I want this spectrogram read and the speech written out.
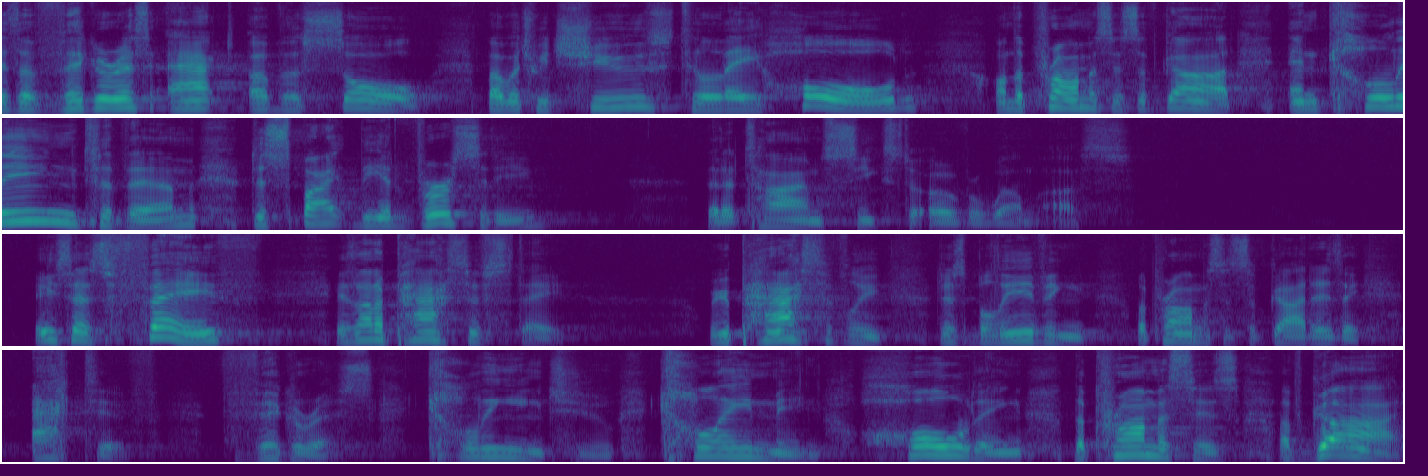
is a vigorous act of the soul by which we choose to lay hold on the promises of God and cling to them despite the adversity that at times seeks to overwhelm us. He says faith is not a passive state where you're passively just believing the promises of God. It is an active, vigorous, clinging to, claiming, holding the promises of God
